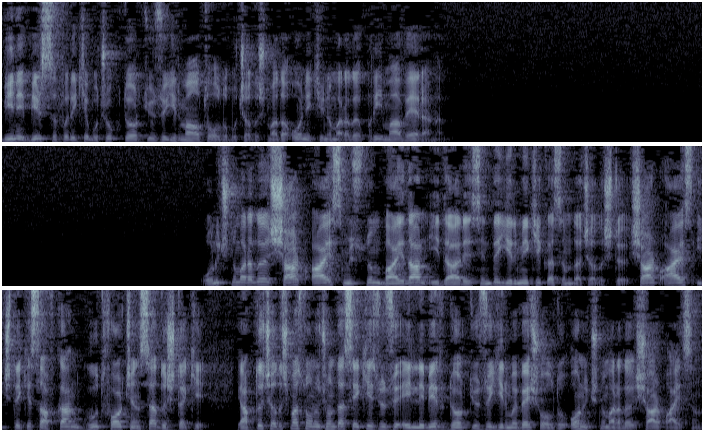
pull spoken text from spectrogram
1000'i 1.02.5 400'ü 26 oldu bu çalışmada 12 numaralı Primavera'nın. 13 numaralı Sharp Ice Müslüm Baydan idaresinde 22 Kasım'da çalıştı. Sharp Ice içteki safkan Good Fortune ise dıştaki. Yaptığı çalışma sonucunda 800'ü 51, 400'ü 25 oldu 13 numaralı Sharp Ice'ın.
